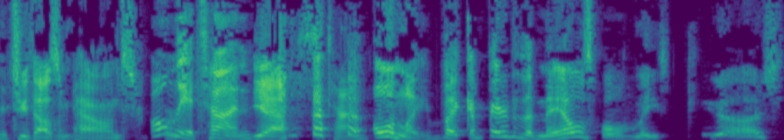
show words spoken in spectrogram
uh, two thousand pounds. Only Or- a ton. yeah, a ton. only. But compared to the males, holy gosh.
